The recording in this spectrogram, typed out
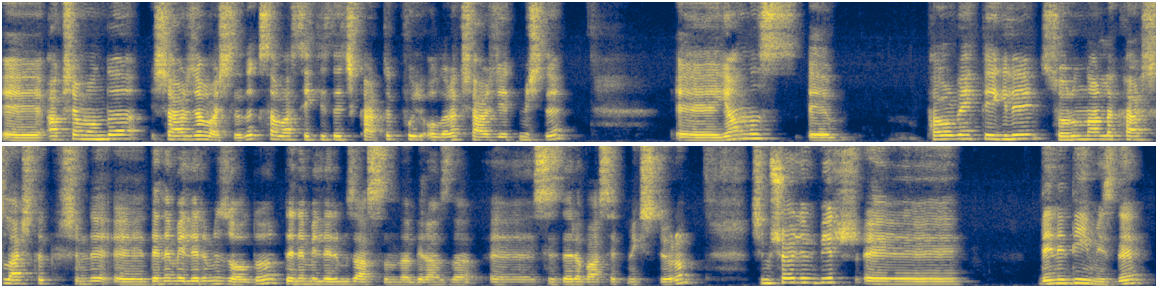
Ee, akşam 10'da şarja başladık. Sabah 8'de çıkarttık. Full olarak şarj etmişti. Ee, yalnız e, Powerbank ile ilgili sorunlarla karşılaştık. Şimdi e, denemelerimiz oldu. Denemelerimizi aslında biraz da e, sizlere bahsetmek istiyorum. Şimdi şöyle bir e, denediğimizde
